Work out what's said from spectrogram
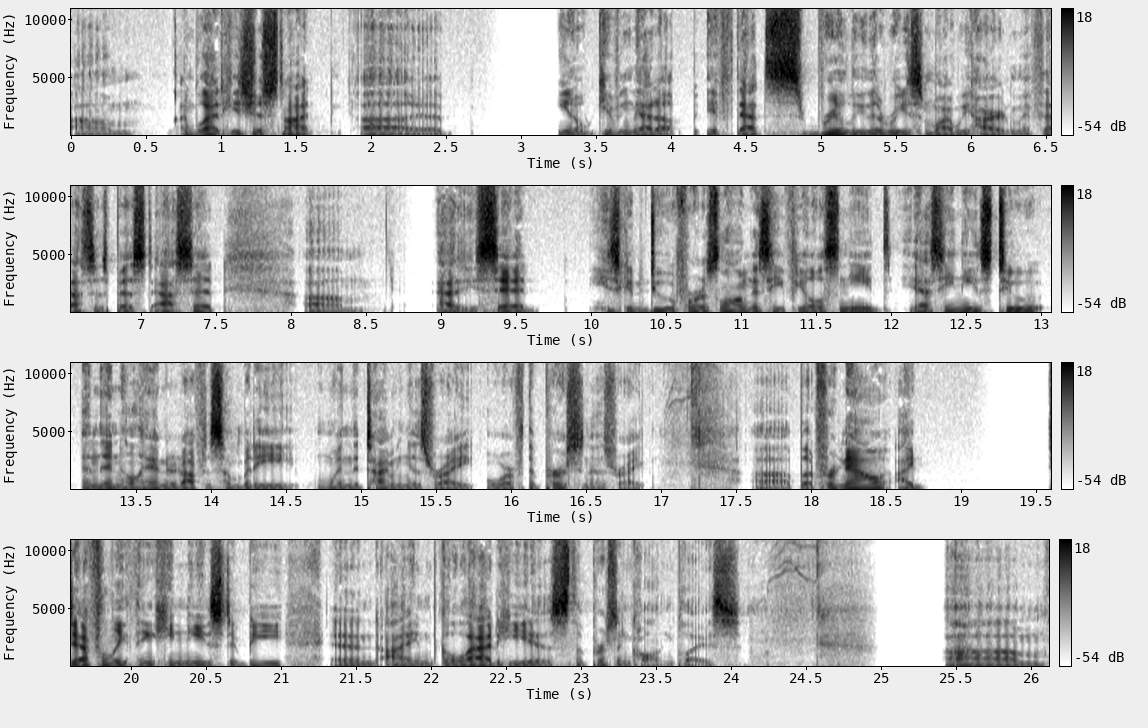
um, I'm glad he's just not, uh, you know, giving that up. If that's really the reason why we hired him, if that's his best asset, um, as he said, he's going to do it for as long as he feels needs as he needs to, and then he'll hand it off to somebody when the timing is right or if the person is right. Uh, but for now, I definitely think he needs to be, and I'm glad he is the person calling plays. Um,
